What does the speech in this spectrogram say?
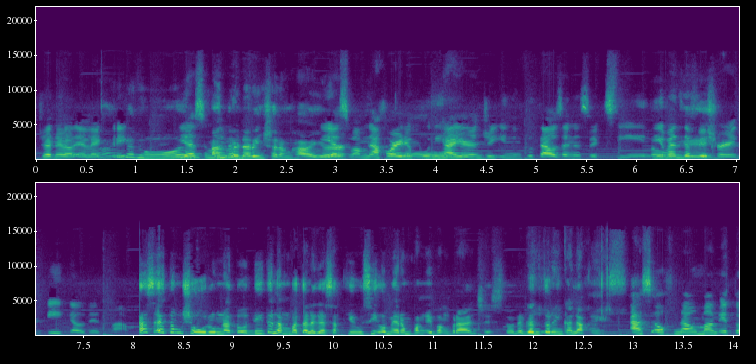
General Electric. Ay, ganun? Yes, ma'am. Under na rin siya ng Higher? Yes, ma'am. Na-acquire na po ni Oh. Higher and GE noong 2016. Even the Okay. Fisher and Paykel din, ma'am. Tapos etong showroom na to, dito lang ba talaga sa QC o meron pang ibang branches to? Na ganito rin kalaki? As of now, ma'am, ito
